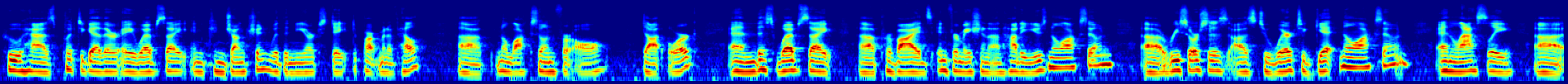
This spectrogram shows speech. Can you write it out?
who has put together a website in conjunction with the New York State Department of Health, uh, naloxoneforall.org, and this website uh, provides information on how to use naloxone, uh, resources as to where to get naloxone, and lastly, uh,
